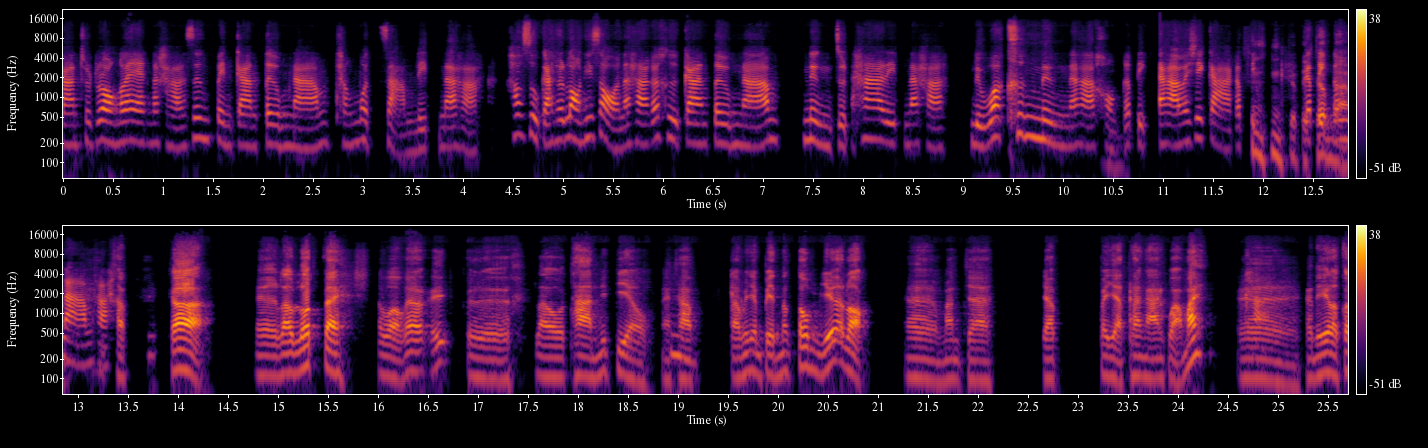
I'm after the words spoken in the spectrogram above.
การทดลองแรกนะคะ ซึ่งเป็นการเติมน้ำทั้งหมด 3 ลิตรนะคะ เข้าสู่การทดลองที่สองนะคะ ก็คือการเติมน้ำ1.5 ลิตรนะคะ หรือว่าครึ่งหนึ่งนะคะ ของกระติกนะคะ ไม่ใช่กากระติกกระติกต้มน้ำค่ะครับ ก็เออเราลดไปเราบอกว่าเอยเออเราทานนิดเดียวนะครับ เราไม่จำเป็นต้องต้มเยอะหรอก เออ มันจะจะประหยัดพลังงานกว่าไหมเอค่ะอคราวนี้เราก็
